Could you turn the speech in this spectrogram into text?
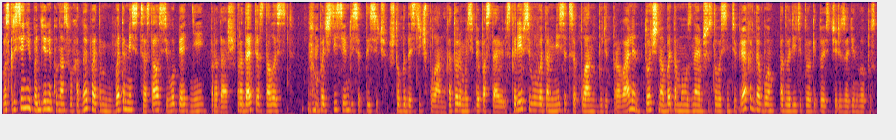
Воскресенье и понедельник у нас выходной, поэтому в этом месяце осталось всего 5 дней продаж. Продать осталось почти 70 тысяч, чтобы достичь плана, который мы себе поставили. Скорее всего, в этом месяце план будет провален. Точно об этом мы узнаем 6 сентября, когда будем подводить итоги, то есть через один выпуск.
